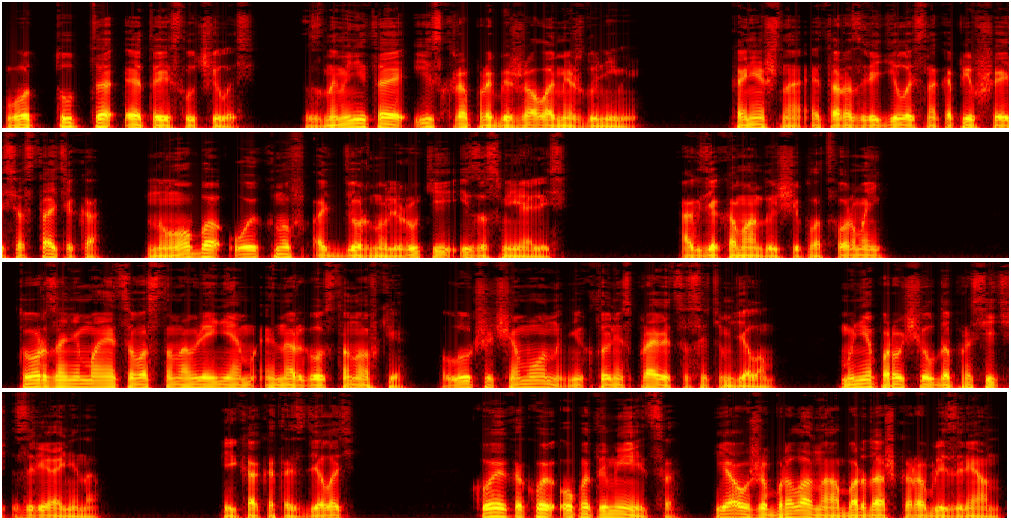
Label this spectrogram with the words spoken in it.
Вот тут-то это и случилось. Знаменитая искра пробежала между ними. Конечно, это разрядилась накопившаяся статика, но оба, ойкнув, отдернули руки и засмеялись. «А где командующий платформой?» «Тор занимается восстановлением энергоустановки. Лучше, чем он, никто не справится с этим делом. Мне поручил допросить Зрианина». «И как это сделать?» «Кое-какой опыт имеется. Я уже брала на абордаж корабли Зриан».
